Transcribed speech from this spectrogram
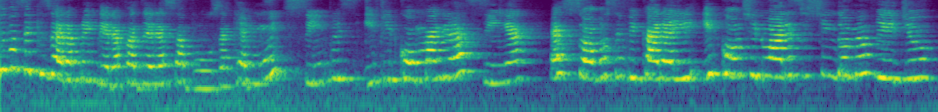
Se você quiser aprender a fazer essa blusa, que é muito simples e ficou uma gracinha, é só você ficar aí e continuar assistindo ao meu vídeo.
